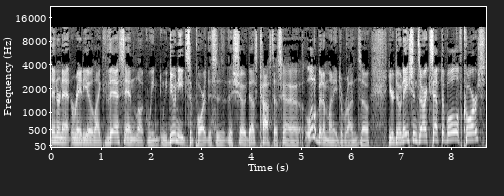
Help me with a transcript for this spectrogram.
internet radio like this, and look, we we do need support. This is this show does cost us a little bit of money to run, so your donations are acceptable. Of course,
